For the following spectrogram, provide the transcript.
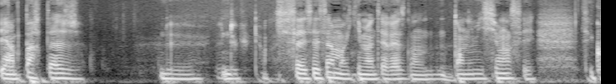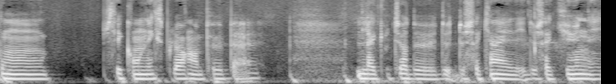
et un partage de, de culture. C'est ça, moi qui m'intéresse dans, dans l'émission, c'est qu'on explore un peu bah, la culture de, de, de chacun et de chacune et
